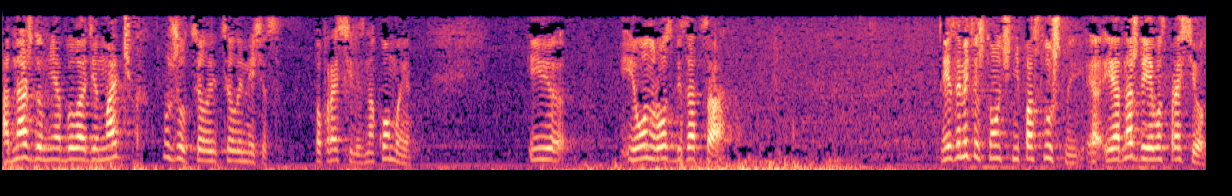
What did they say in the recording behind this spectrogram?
Однажды у меня был один мальчик, ну, жил целый, целый месяц, попросили знакомые, и, и он рос без отца. И я заметил, что он очень непослушный. И однажды я его спросил,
